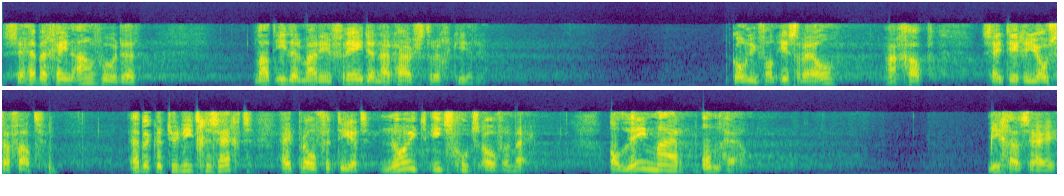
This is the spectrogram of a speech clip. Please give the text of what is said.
ze hebben geen aanvoerder. Laat ieder maar in vrede naar huis terugkeren koning van Israël, Agab, zei tegen Jozefat, heb ik het u niet gezegd? Hij profeteert nooit iets goeds over mij. Alleen maar onheil. Micha zei,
